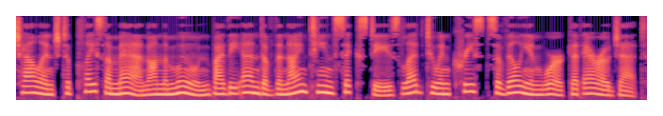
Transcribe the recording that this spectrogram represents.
challenge to place a man on the Moon by the end of the 1960s led to increased civilian work at Aerojet.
